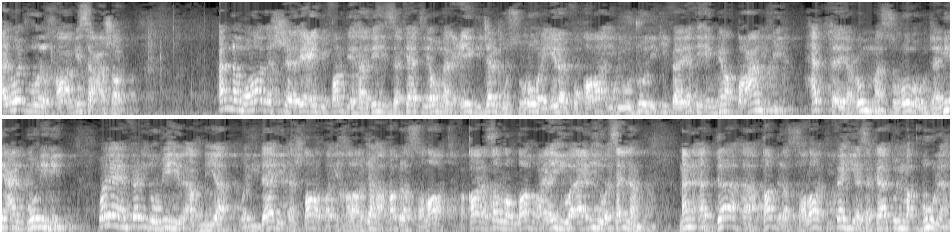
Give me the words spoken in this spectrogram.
الوجه الخامس عشر. أن مراد الشارع بفرض هذه الزكاة يوم العيد جلب السرور إلى الفقراء بوجود كفايتهم من الطعام فيه حتى يعم السرور جميع المؤمنين. ولا ينفرد به الأغنياء. ولذلك اشترط إخراجها قبل الصلاة. فقال صلى الله عليه وآله وسلم من أداها قبل الصلاة فهي زكاة مقبولة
